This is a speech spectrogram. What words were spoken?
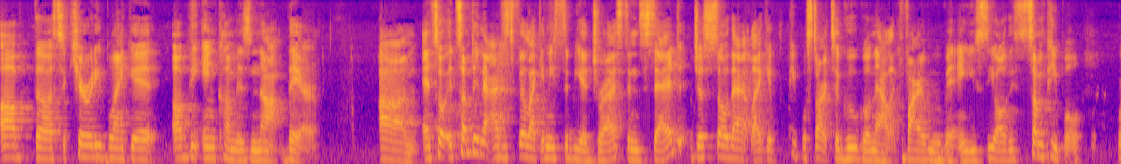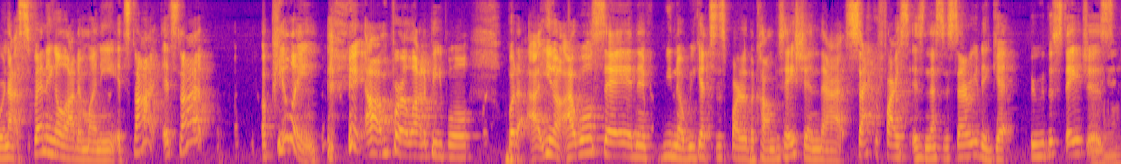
of the security blanket of the income is not there. Um, and so it's something that I just feel like it needs to be addressed and said, just so that like if people start to Google now, like fire movement, and you see all these some people who are not spending a lot of money, it's not it's not appealing um, for a lot of people. But I, you know, I will say, and if you know, we get to this part of the conversation, that sacrifice is necessary to get through the stages, mm-hmm.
